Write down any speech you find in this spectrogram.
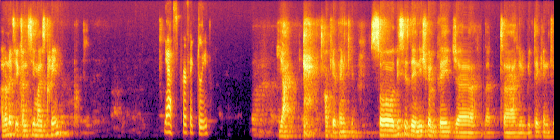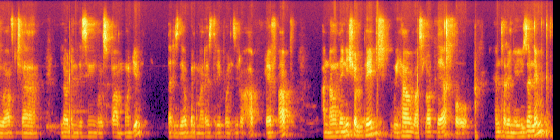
I don't know if you can see my screen. Yes, perfectly. Yeah, okay, thank you. So this is the initial page uh, that uh, you'll be taken to after loading the single SPA module. That is the OpenMRS 3.0 app, Ref app. And on the initial page, we have a slot there for entering your username.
